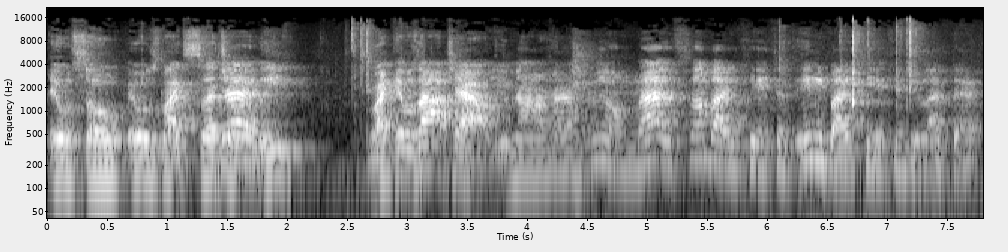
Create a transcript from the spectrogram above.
it was so it was like such Yeah. a relief, like it was our child, you know. Huh? You know, not if somebody kid, because anybody kid can be like that.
